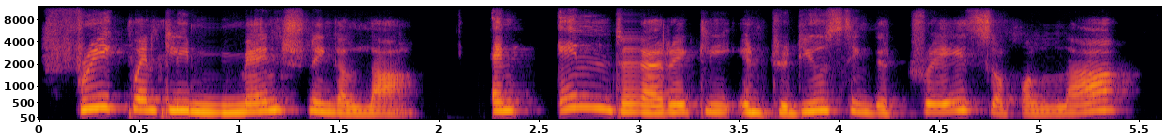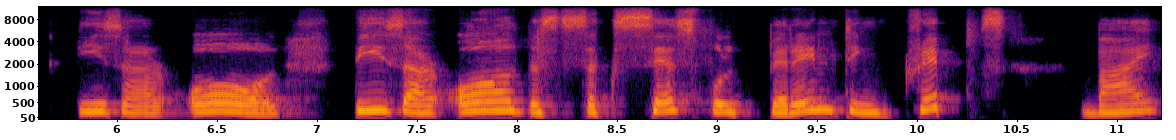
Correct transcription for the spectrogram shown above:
frequently mentioning Allah, and indirectly introducing the traits of Allah. These are all, these are all the successful parenting trips by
